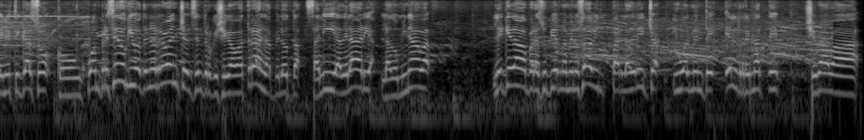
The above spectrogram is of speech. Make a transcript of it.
en este caso con Juan Precedo que iba a tener revancha, el centro que llegaba atrás, la pelota salía del área, la dominaba, le quedaba para su pierna menos hábil, para la derecha, igualmente el remate llevaba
